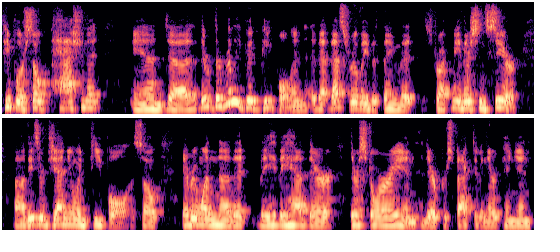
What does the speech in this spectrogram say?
people are so passionate and uh, they're they're really good people, and that that's really the thing that struck me. And they're sincere. Uh, these are genuine people. So everyone uh, that they they had their their story and, and their perspective and their opinion.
